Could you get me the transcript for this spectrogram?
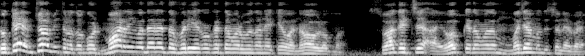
તો કેમ છો મિત્રો? તો ગુડ મોર્નિંગ બધાને તો ફરી એક વખત તમારું બધાને કેવા નવા વ્લોગમાં સ્વાગત છે. આઈ હોપ કે તમે બધા મજામાં છો ને ભાઈ.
